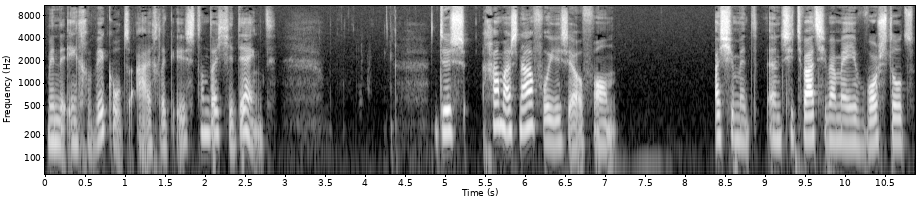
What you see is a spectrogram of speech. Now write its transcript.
minder ingewikkeld eigenlijk is dan dat je denkt. Dus ga maar eens na voor jezelf van als je met een situatie waarmee je worstelt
